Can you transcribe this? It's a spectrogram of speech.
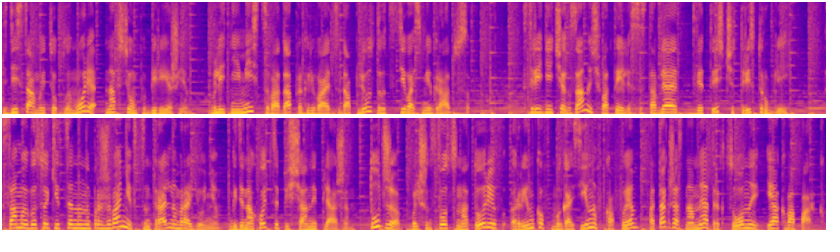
Здесь самое теплое море на всем побережье. В летние месяцы вода прогревается до плюс 28 градусов. Средний чек за ночь в отеле составляет 2300 рублей. Самые высокие цены на проживание в центральном районе, где находятся песчаные пляжи. Тут же большинство санаториев, рынков, магазинов, кафе, а также основные аттракционы и аквапарк.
